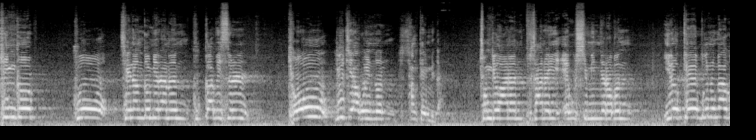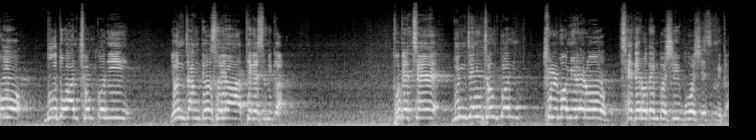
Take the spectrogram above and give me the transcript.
긴급 구호 재난금이라는 국가빚을 겨우 유지하고 있는 상태입니다. 존경하는 부산의 애국시민 여러분, 이렇게 무능하고 무도한 정권이 연장되어서야 되겠습니까? 도대체 문재인 정권 출범 이래로 제대로 된 것이 무엇이 있습니까?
